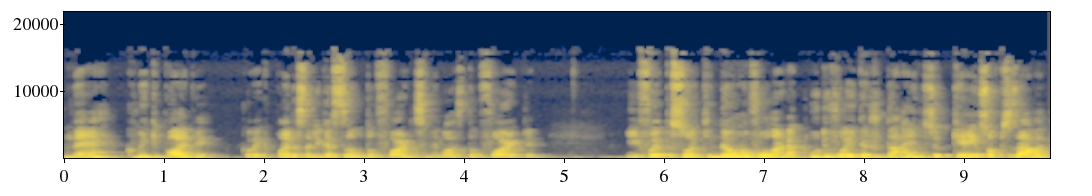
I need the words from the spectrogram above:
né? Como é que pode? Como é que pode essa ligação tão forte, esse negócio tão forte? E foi a pessoa que, não, eu vou largar tudo e vou aí te ajudar e não sei o que. Eu só precisava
